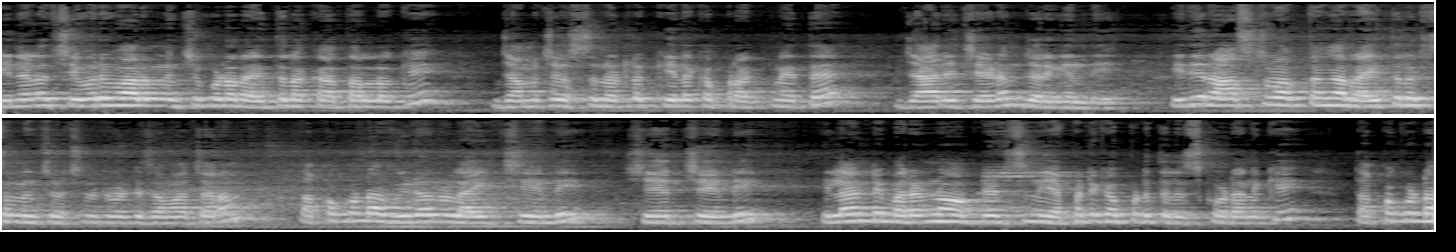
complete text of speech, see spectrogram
ఈ నెల చివరి వారం నుంచి కూడా రైతుల ఖాతాల్లోకి జమ చేస్తున్నట్లు కీలక ప్రకటన అయితే జారీ చేయడం జరిగింది. ఇది రాష్ట్ర వ్యాప్తంగా రైతులకు సంబంధించి వచ్చినటువంటి సమాచారం. తప్పకుండా వీడియోను లైక్ చేయండి షేర్ చేయండి. ఇలాంటి మరెన్నో అప్డేట్స్ని ఎప్పటికప్పుడు తెలుసుకోవడానికి తప్పకుండా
